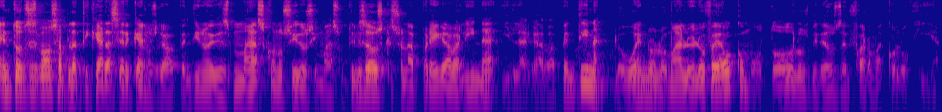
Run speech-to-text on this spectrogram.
Entonces vamos a platicar acerca de los gabapentinoides más conocidos y más utilizados que son la pregabalina y la gabapentina, lo bueno, lo malo y lo feo, como todos los videos de farmacología.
